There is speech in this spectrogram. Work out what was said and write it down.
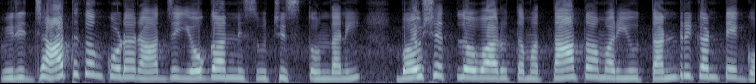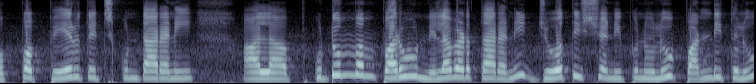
వీరి జాతకం కూడా రాజ్యయోగాన్ని సూచిస్తోందని భవిష్యత్తులో వారు తమ తాత మరియు తండ్రి కంటే గొప్ప పేరు తెచ్చుకుంటారని అలా కుటుంబం పరువు నిలబెడతారని జ్యోతిష్య నిపుణులు పండితులు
